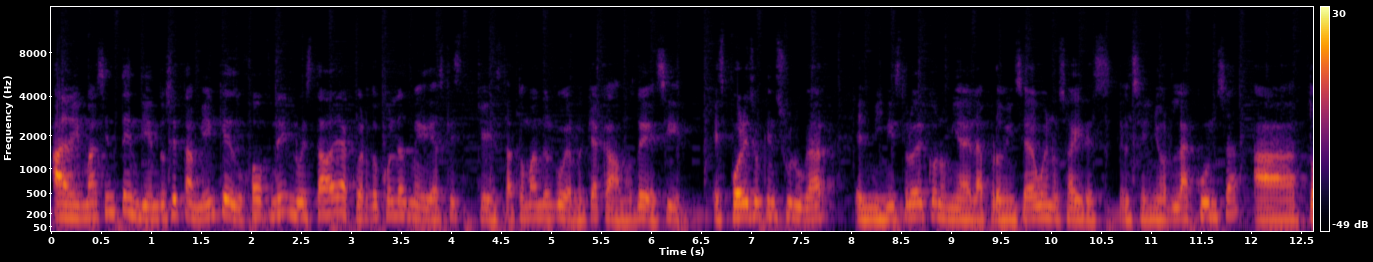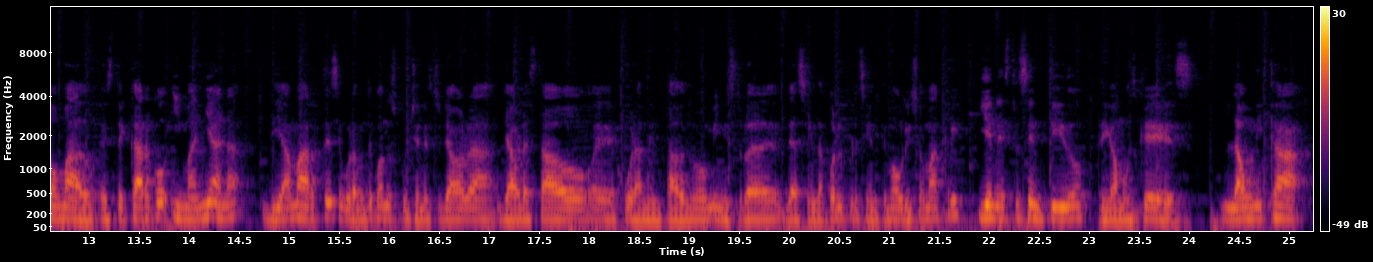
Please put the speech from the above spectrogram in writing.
además entendiéndose también que Duhovne no estaba de acuerdo con las medidas que, que está tomando el gobierno que acabamos de decir. Es por eso que en su lugar el ministro de Economía de la provincia de Buenos Aires, el señor Lacunza, ha tomado este cargo y mañana, día martes, seguramente cuando escuchen esto ya habrá, ya habrá estado eh, juramentado el nuevo ministro de, de Hacienda por el presidente Mauricio Macri. Y en este sentido digamos que es la única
